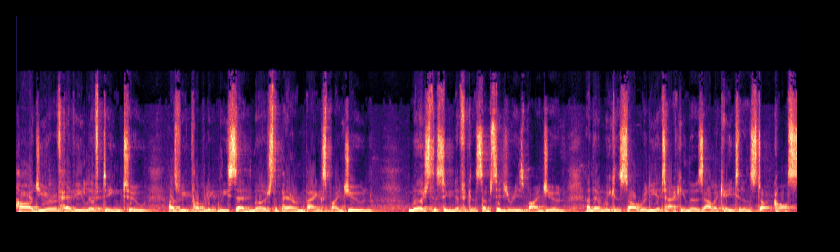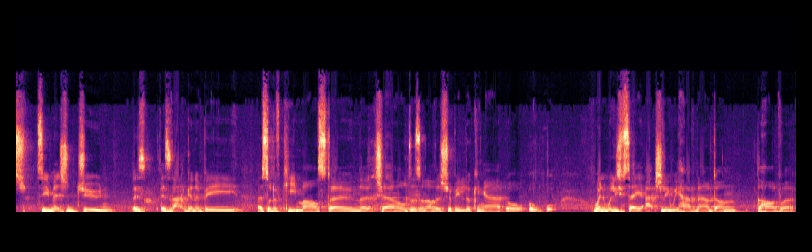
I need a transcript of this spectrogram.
hard year of heavy lifting to, as we publicly said, merge the parent banks by June, merge the significant subsidiaries by June, and then we can start really attacking those allocated and stuck costs. So you mentioned June. Is, is that going to be a sort of key milestone that shareholders and others should be looking at? Or, or when will you say, actually, we have now done the hard work?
